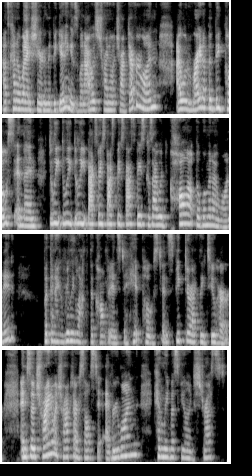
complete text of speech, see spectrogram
That's kind of what I shared in the beginning is when I was trying to attract everyone, I would write up a big post and then delete, delete, delete, backspace, backspace, backspace, because I would call out the woman I wanted but then I really lacked the confidence to hit post and speak directly to her. And so trying to attract ourselves to everyone can leave us feeling stressed,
